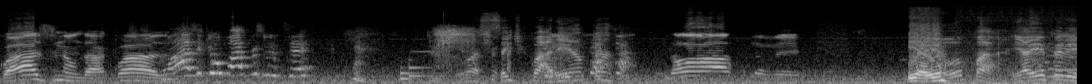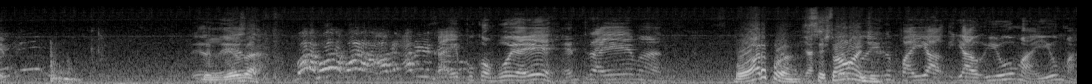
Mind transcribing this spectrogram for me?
Quase não dá. Quase. Quase que eu bato por cima de você. Tô a 140. Nossa, velho. E aí? Opa, e aí Felipe? Beleza? Bora, bora, bora. Abre, abre o Cair pro comboio aí? Entra aí, mano. Bora, pô. Já Vocês estão onde? indo pra Ia- Ia- Iuma, Iuma.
